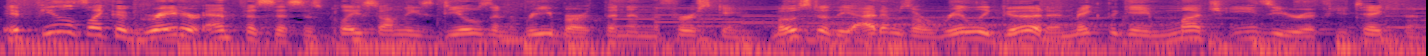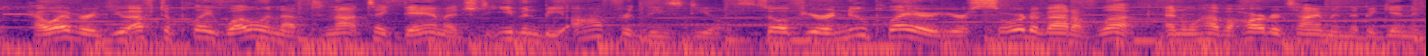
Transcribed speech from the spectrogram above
It feels like a greater emphasis is placed on these deals in Rebirth than in the first game. Most of the items are really good and make the game much easier if you take them. However, you have to play well enough to not take damage to even be offered these deals. So if you're a new player, you're sort of out of luck and will have a harder time in the beginning.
